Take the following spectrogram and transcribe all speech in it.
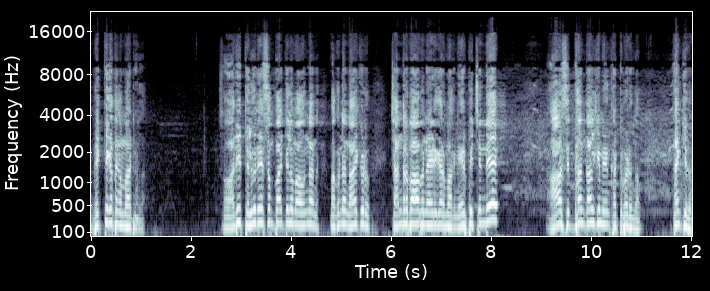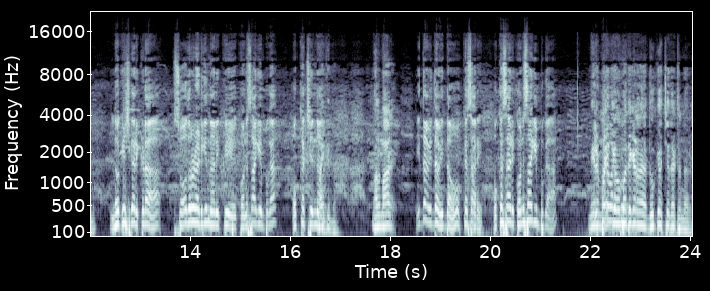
వ్యక్తిగతంగా మాట్లాడాల. సో అది తెలుగుదేశం పార్టీలో మా ఉన్న మాకున్న నాయకుడు చంద్రబాబు నాయుడు గారు మాకు నేర్పించింది. ఆ సిద్ధాంతాలకి మేము కట్టుబడి ఉన్నాం. థ్యాంక్ యూ లోకేష్ గారు ఇక్కడ సోదరుడు అడిగిన దానికి కొనసాగింపుగా ఒక్క చిన్న ఇద్దాం. ఇద్దాం ఇద్దాం ఒక్కసారి ఒక్కసారి కొనసాగింపుగా మీరు దూకి వచ్చేటట్టున్నారు.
